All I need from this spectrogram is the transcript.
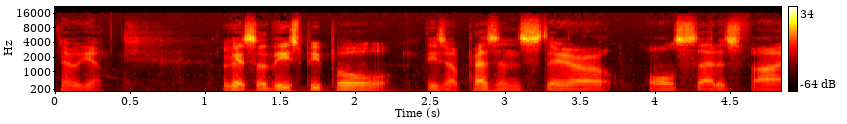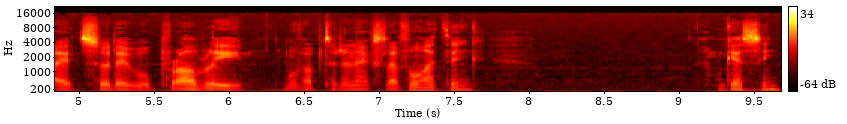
There we go. Okay, so these people, these are peasants. They are all satisfied, so they will probably move up to the next level, I think. I'm guessing.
